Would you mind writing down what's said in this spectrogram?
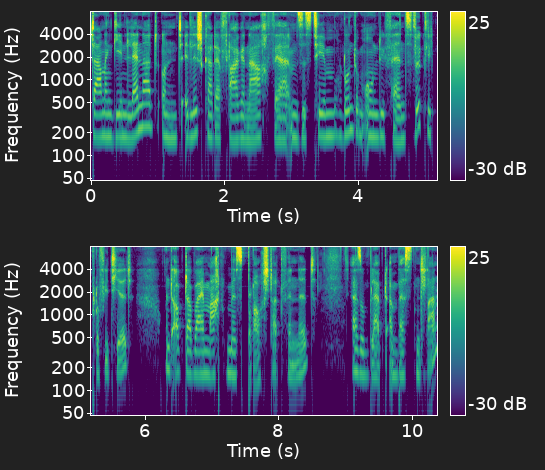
Darin gehen Lennart und Elischka der Frage nach, wer im System rund um OnlyFans wirklich profitiert und ob dabei Machtmissbrauch stattfindet. Also bleibt am besten dran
